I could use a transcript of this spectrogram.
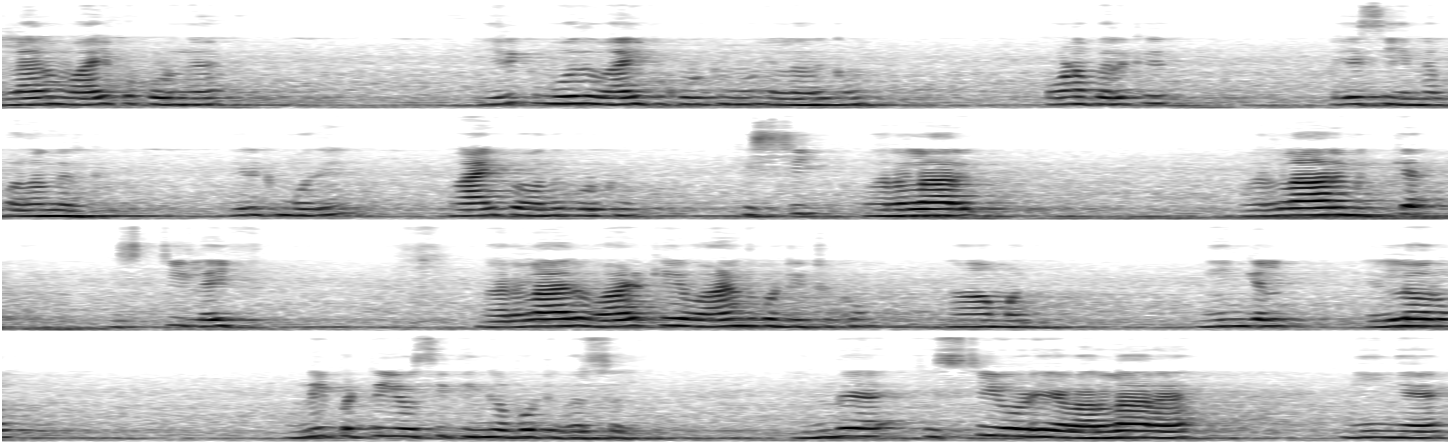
எல்லாரும் வாய்ப்பு கொடுங்க. இருக்கும்போது வாய்ப்பு கொடுக்கணும் எல்லாருக்கும். போன பிறகு பேசி என்ன பலன் இருக்கு. இருக்கும்போதே வாய்ப்பை வந்து கொடுக்கணும். ஹிஸ்ட்ரி வரலாறு. வரலாறு மிக்க ஹிஸ்ட்ரி லைஃப். வரலாறு வாழ்க்கையை வாழ்ந்து கொண்டிருக்கோம் நாம நீங்கள் எல்லோரும் பற்றி யோசி திங்க போட்டு பெருசல் இந்த ஹிஸ்ட்ரியோடைய வரலாறை நீங்கள்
